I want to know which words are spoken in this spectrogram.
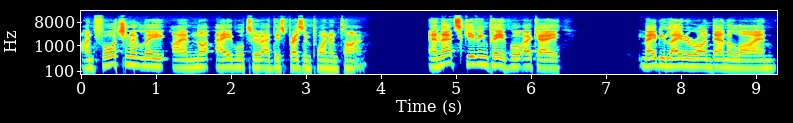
unfortunately, I am not able to at this present point in time. And that's giving people, okay, maybe later on down the line,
